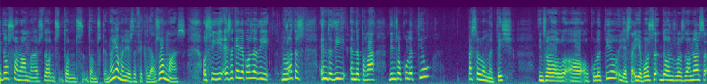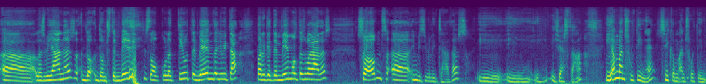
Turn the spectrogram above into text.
i dos són homes, doncs, doncs, doncs que no hi ha maneres de fer callar els homes. O sigui, és aquella cosa de dir, nosaltres hem de dir, hem de parlar, dins el col·lectiu passa el mateix dins el, el, el col·lectiu i ja està. I llavors, doncs, les dones eh, lesbianes, do, doncs també dins del col·lectiu també hem de lluitar perquè també moltes vegades som eh, invisibilitzades i, i, i, i ja està. I ja em van sortint, eh? Sí que em van sortint.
